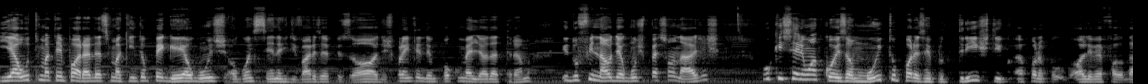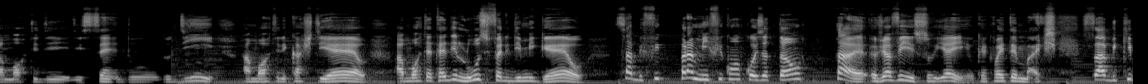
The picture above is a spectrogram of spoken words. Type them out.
E a última temporada, décima quinta, eu peguei alguns, algumas cenas de vários episódios pra entender um pouco melhor da trama e do final de alguns personagens. O que seria uma coisa muito, por exemplo, triste. ah, Por exemplo, o Oliver falou da morte de, de Sam- do, do Dean, a morte de Castiel, a morte até de Lúcifer e de Miguel. Sabe, pra mim fica uma coisa tão. Tá, eu já vi isso, e aí? O que é que vai ter mais? Sabe, que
